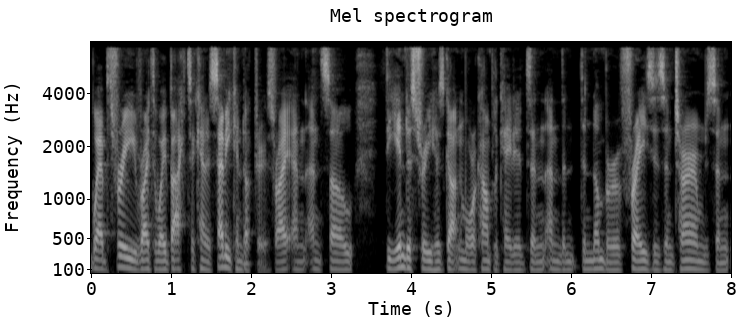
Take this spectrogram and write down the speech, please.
Web three right the way back to kind of semiconductors, right? And and so the industry has gotten more complicated, and and the, the number of phrases and terms and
